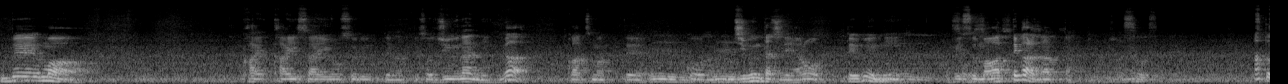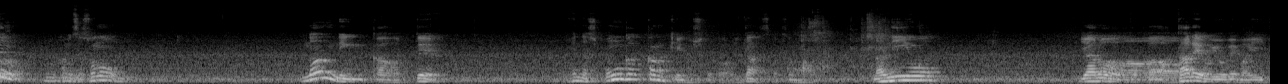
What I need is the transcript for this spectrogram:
に。でまあ開開催をするってなってそう十何人が集まって、ん。こううん。自分たちでやろうっていうふうにフェス回ってからなったってことですよね。あとその何人かで変な話音楽関係の人がいたんですか？その何をやろうとか誰を呼べばいいと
